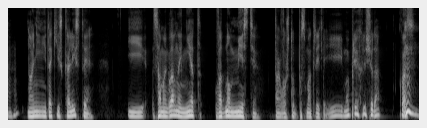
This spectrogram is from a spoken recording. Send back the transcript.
мгм. но они не такие скалистые. И самое главное, нет в одном месте того, чтобы посмотреть. И мы приехали сюда. Класс.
